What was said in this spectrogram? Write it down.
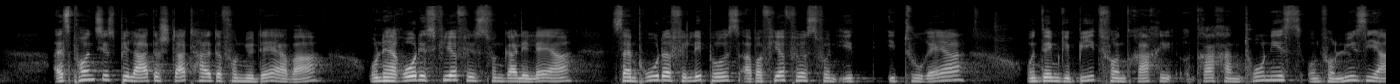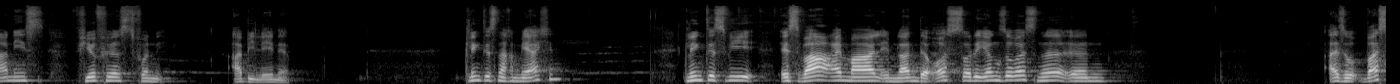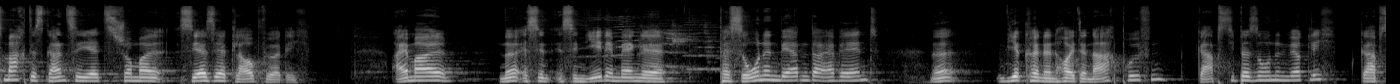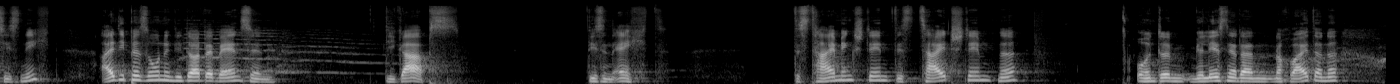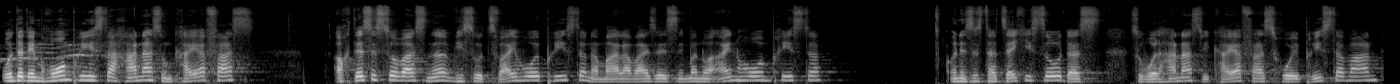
als Pontius Pilatus Statthalter von Judäa war und Herodes Vierfürst von Galiläa, sein Bruder Philippus aber Vierfürst von Iturea und dem Gebiet von Drachantonis und von Lysianis, Vierfürst von Abilene. Klingt es nach einem Märchen? Klingt es wie, es war einmal im Land der Ost oder irgend sowas? Ne? Ähm, also was macht das Ganze jetzt schon mal sehr, sehr glaubwürdig? Einmal, ne, es, sind, es sind jede Menge Personen werden da erwähnt. Ne? Wir können heute nachprüfen, gab es die Personen wirklich, gab es es nicht. All die Personen, die dort erwähnt sind, die gab es. Die sind echt. Das Timing stimmt, die Zeit stimmt. Ne? Und ähm, wir lesen ja dann noch weiter. Ne? Unter dem Hohenpriester Hannas und Kaiaphas. Auch das ist sowas, ne? wie so zwei Hohepriester. Normalerweise ist immer nur ein Hohenpriester. Und es ist tatsächlich so, dass sowohl Hannas wie Kaiaphas hohe Priester waren.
